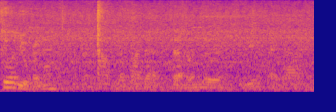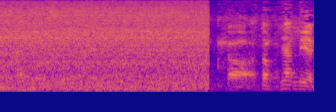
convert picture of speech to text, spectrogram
ช่วยอยู่กันได้นะครับแล้วก็จะจะดำเนินชีวิตไปได้นะครับก็ต้องขออนุญาตเรียน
